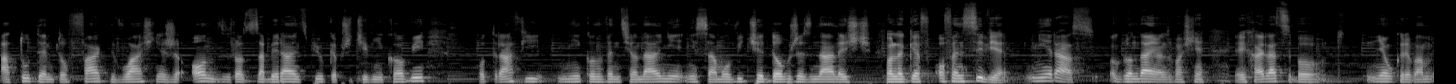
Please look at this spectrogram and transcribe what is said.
atutem to fakt właśnie, że on zabierając piłkę przeciwnikowi potrafi niekonwencjonalnie, niesamowicie dobrze znaleźć kolegę w ofensywie. Nieraz oglądając właśnie y, highlights, bo nie ukrywam,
